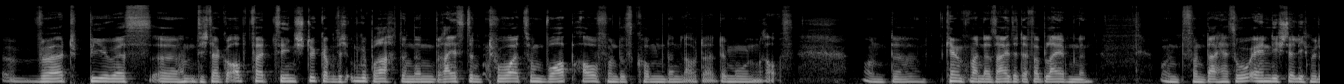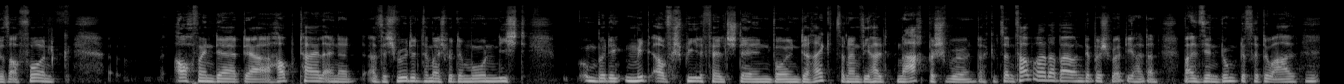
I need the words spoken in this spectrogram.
Word-Bearers äh, haben sich da geopfert, zehn Stück haben sich umgebracht und dann reißt ein Tor zum Warp auf und es kommen dann lauter Dämonen raus. Und äh, kämpfen an der Seite der Verbleibenden. Und von daher so ähnlich stelle ich mir das auch vor. Und auch wenn der, der Hauptteil einer, also ich würde zum Beispiel Dämonen nicht unbedingt mit aufs Spielfeld stellen wollen direkt, sondern sie halt nachbeschwören. Da gibt es einen Zauberer dabei und der beschwört die halt dann, weil sie ein dunkles Ritual mhm.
